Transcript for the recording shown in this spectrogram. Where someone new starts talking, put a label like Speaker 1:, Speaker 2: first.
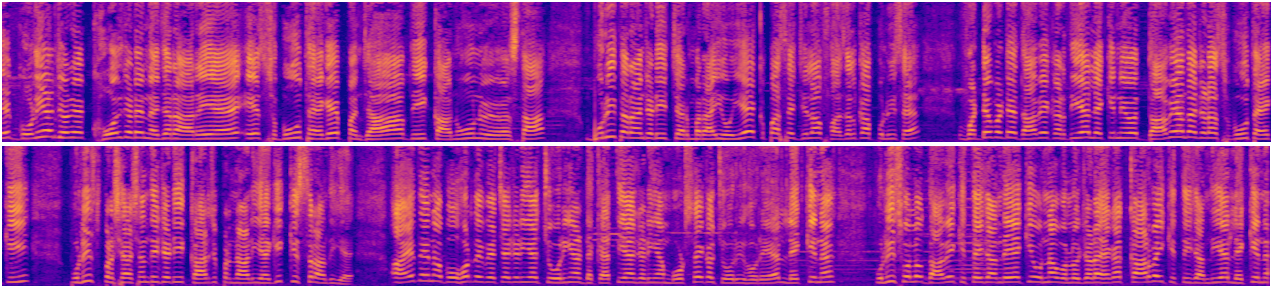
Speaker 1: ਇਹ ਗੋਲੀਆਂ ਜਿਹੜੇ ਖੋਲ ਜਿਹੜੇ ਨਜ਼ਰ ਆ ਰਹੇ ਹੈ ਇਹ ਸਬੂਤ ਹੈਗੇ ਪੰਜਾਬ ਦੀ ਕਾਨੂੰਨ ਵਿਵਸਥਾ। ਬੁਰੀ ਤਰ੍ਹਾਂ ਜਿਹੜੀ ਚਰਮਰਾਈ ਹੋਈ ਹੈ ਇੱਕ ਪਾਸੇ ਜ਼ਿਲ੍ਹਾ ਫਾਜ਼ਿਲਕਾ ਪੁਲਿਸ ਹੈ ਵੱਡੇ ਵੱਡੇ ਦਾਅਵੇ ਕਰਦੀ ਹੈ ਲੇਕਿਨ ਇਹ ਦਾਅਵਿਆਂ ਦਾ ਜਿਹੜਾ ਸਬੂਤ ਹੈ ਕਿ ਪੁਲਿਸ ਪ੍ਰਸ਼ਾਸਨ ਦੀ ਜਿਹੜੀ ਕਾਰਜ ਪ੍ਰਣਾਲੀ ਹੈਗੀ ਕਿਸ ਤਰ੍ਹਾਂ ਦੀ ਹੈ ਆਏ ਦਿਨ ਅਬੋਹਰ ਦੇ ਵਿੱਚ ਜਿਹੜੀਆਂ ਚੋਰੀਆਂ, ਡਕੈਤੀਆਂ ਜਿਹੜੀਆਂ ਮੋਟਰਸਾਈਕਲ ਚੋਰੀ ਹੋ ਰਹੇ ਹੈ ਲੇਕਿਨ ਪੁਲਿਸ ਵੱਲੋਂ ਦਾਅਵੇ ਕੀਤੇ ਜਾਂਦੇ ਹੈ ਕਿ ਉਹਨਾਂ ਵੱਲੋਂ ਜਿਹੜਾ ਹੈਗਾ ਕਾਰਵਾਈ ਕੀਤੀ ਜਾਂਦੀ ਹੈ ਲੇਕਿਨ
